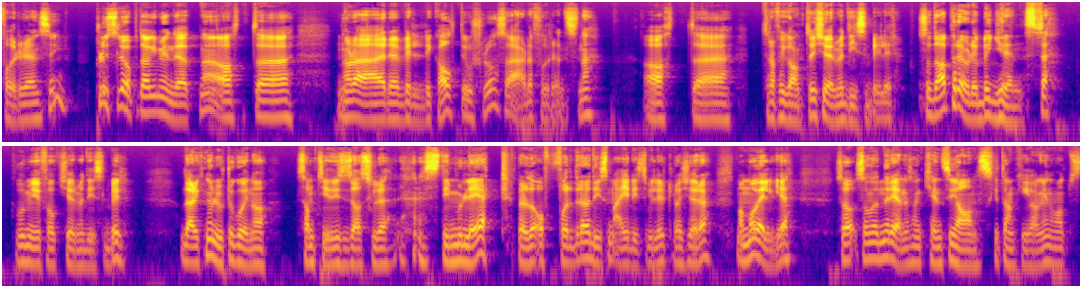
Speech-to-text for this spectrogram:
forurensning. Plutselig oppdager myndighetene at eh, når det er veldig kaldt i Oslo, så er det forurensende at eh, trafikanter kjører med dieselbiler. Så da prøver de å begrense hvor mye folk kjører med dieselbil. Da er det ikke noe lurt å gå inn og Samtidig vi da skulle stimulert, prøvd å oppfordre de som eier dieselbiler til å kjøre. Man må velge. Så, så den rene sånn kensianske tankegangen om at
